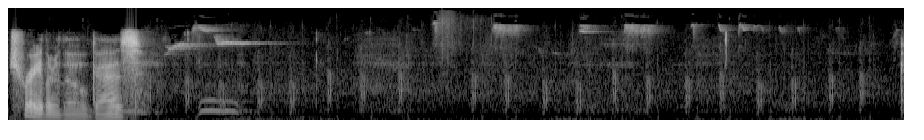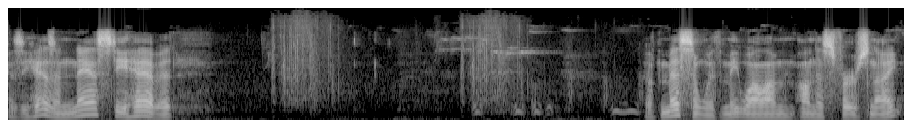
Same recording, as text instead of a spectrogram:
trailer though, guys. Because he has a nasty habit of messing with me while I'm on this first night.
